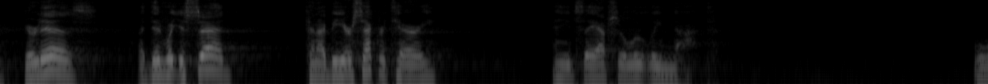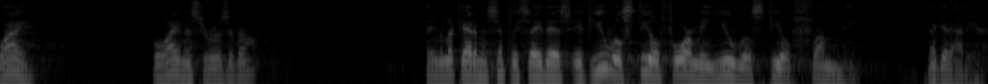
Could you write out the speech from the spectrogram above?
Here it is. I did what you said. Can I be your secretary? And he'd say, Absolutely not. Well, why? Well, why, Mr. Roosevelt? And he would look at him and simply say this If you will steal for me, you will steal from me. Now get out of here.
